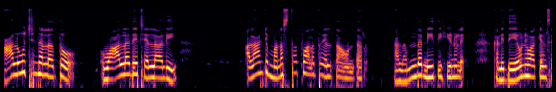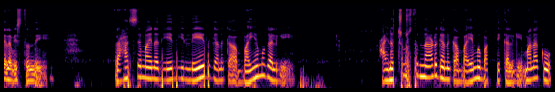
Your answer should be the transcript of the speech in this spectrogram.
ఆలోచనలతో వాళ్ళదే చెల్లాలి. అలాంటి మనస్తత్వాలతో వెళ్తూ ఉంటారు. వాళ్ళందరు నీతిహీనులే. కానీ దేవుని వాక్యం సెలవిస్తుంది. రహస్యమైనది ఏది లేదు గనక భయము కలిగి ఆయన చూస్తున్నాడు గనక భయము భక్తి కలిగి మనకు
